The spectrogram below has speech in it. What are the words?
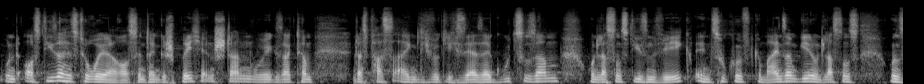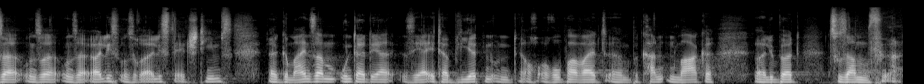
Und aus dieser Historie heraus sind dann Gespräche entstanden, wo wir gesagt haben, das passt eigentlich wirklich sehr, sehr gut zusammen und lass uns diesen Weg in Zukunft gemeinsam gehen und lass uns unser, unser, unser Early, unsere Early Stage Teams äh, gemeinsam unter der der sehr etablierten und auch europaweit äh, bekannten Marke Early Bird zusammenführen.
